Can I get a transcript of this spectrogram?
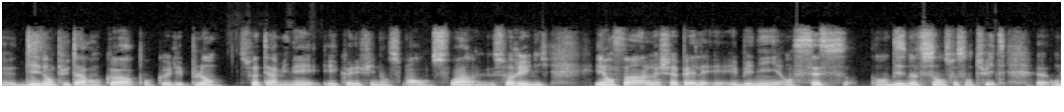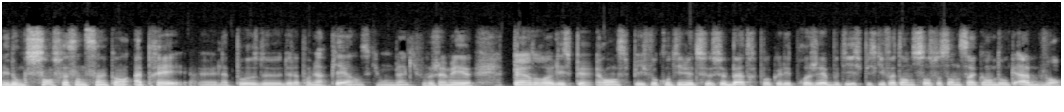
euh, dix ans plus tard encore pour que les plans soient terminés et que les financements soient, soient réunis. Et enfin, la chapelle est bénie en 16, en 1968. Euh, on est donc 165 ans après euh, la pose de, la première pierre, hein, ce qui montre bien qu'il ne faut jamais euh, perdre l'espérance, puis il faut continuer de se, battre pour que les projets aboutissent, puisqu'il faut attendre 165 ans donc avant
